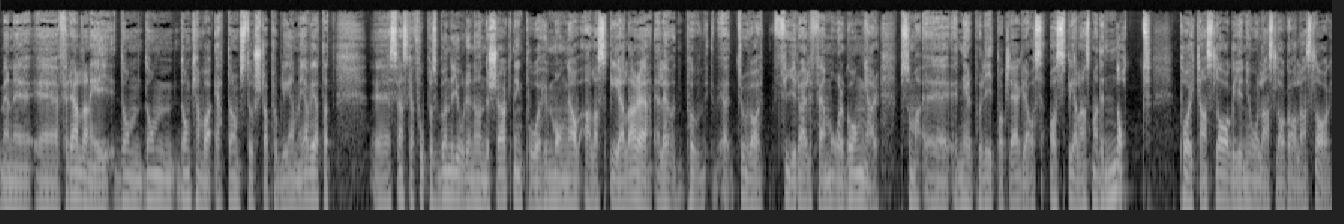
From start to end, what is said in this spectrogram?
Men eh, eh, föräldrarna är, de, de, de kan vara ett av de största problemen. Jag vet att eh, Svenska fotbollsbundet gjorde en undersökning på hur många av alla spelare, eller på, jag tror det var fyra eller fem årgångar, som, eh, nere på elitbackläger, av, av spelarna som hade nått pojklandslag, juniorlandslag, A-landslag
